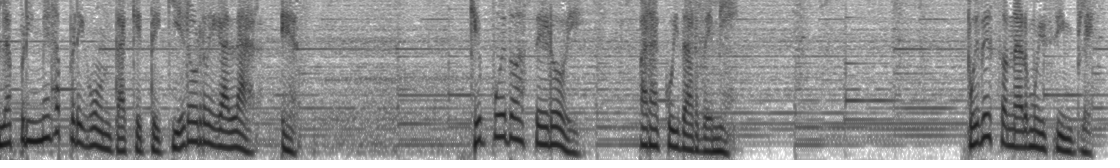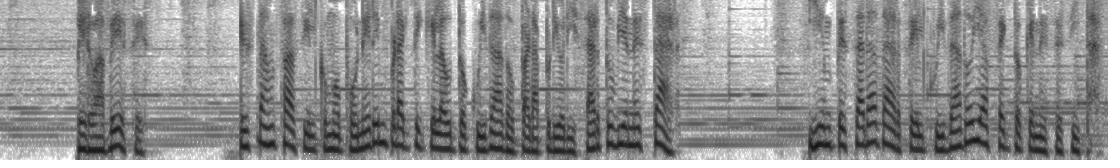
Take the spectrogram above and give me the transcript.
La primera pregunta que te quiero regalar es, ¿qué puedo hacer hoy para cuidar de mí? Puede sonar muy simple, pero a veces es tan fácil como poner en práctica el autocuidado para priorizar tu bienestar y empezar a darte el cuidado y afecto que necesitas,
